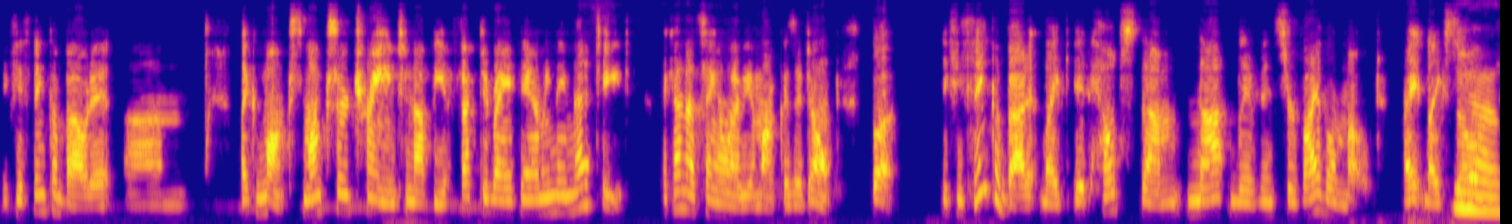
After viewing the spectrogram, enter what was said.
if you think about it um like monks monks are trained to not be affected by anything i mean they meditate like i'm not saying i want to be a monk because i don't but if you think about it like it helps them not live in survival mode right like so yeah.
